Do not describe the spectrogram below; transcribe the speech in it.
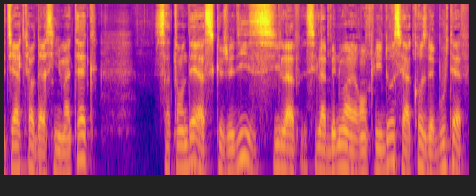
directeur de la cinémathèque s'attendait à ce que je dise si la, si la baignoire est remplie d'eau, c'est à cause de Boutef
